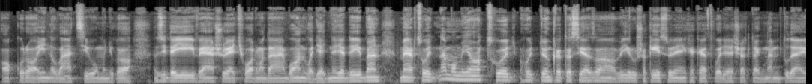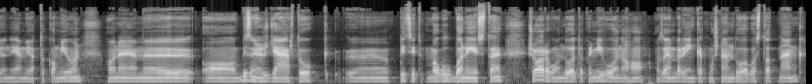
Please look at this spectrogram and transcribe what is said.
akkora innováció mondjuk az idei év első egyharmadában, vagy egy negyedében, mert hogy nem amiatt, hogy, hogy tönkreteszi ez a vírus a készülékeket, vagy esetleg nem tud eljönni emiatt a kamion, hanem a bizonyos gyártók picit magukban néztek, és arra gondoltak, hogy mi volna, ha az embereinket most nem dolgoztatnánk,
